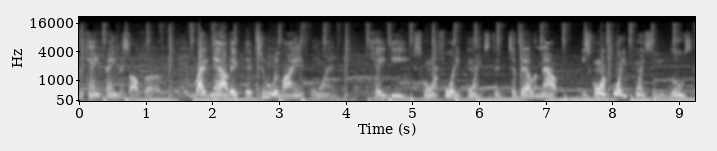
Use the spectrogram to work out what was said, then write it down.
became famous off of. Right now, they they're too reliant on KD scoring 40 points to, to bail him out. He's scoring 40 points and you losing.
